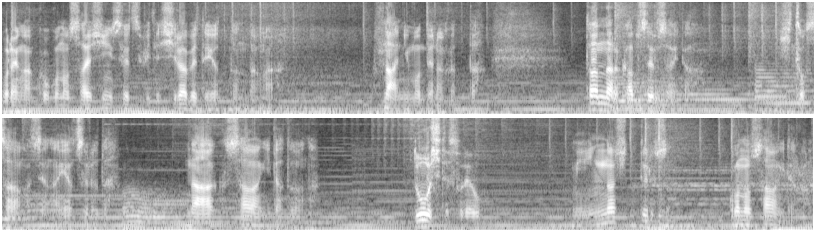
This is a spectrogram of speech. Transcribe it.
俺がここの最新設備で調べてやったんだが何も出なかった。単なるカプセル剤だ人騒がせな奴らだ。なく騒ぎだとはな。どうしてそれを？みんな知ってるさ。この騒ぎだから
